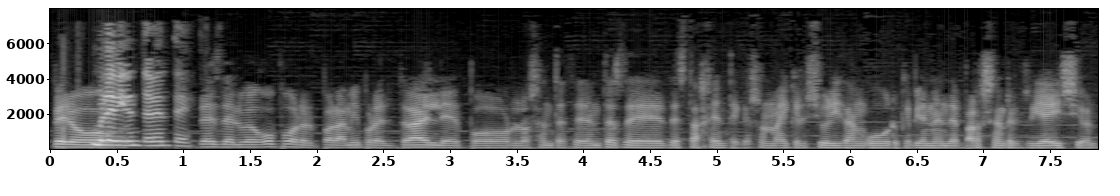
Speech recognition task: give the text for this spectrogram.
pero... Hombre, evidentemente. Desde luego, por, para mí, por el tráiler, por los antecedentes de, de esta gente, que son Michael Schur y Dan Gur, que vienen de Parks and Recreation,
